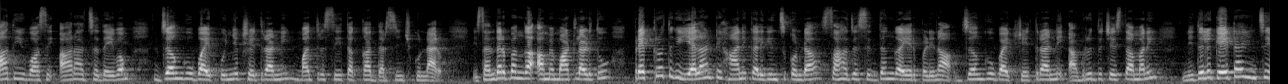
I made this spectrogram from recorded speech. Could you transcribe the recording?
ఆదివాసి ఆరాధ్య దైవం జంగుబాయ్ పుణ్యక్షేత్రాన్ని మంత్రి సీతక్క దర్శించుకున్నారు. ఈ సందర్భంగా ఆమె మాట్లాడుతూ ప్రకృతికి ఎలాంటి హాని కలిగించకుండా సహజ సిద్ధంగా ఏర్పడిన జంగుబాయ్ క్షేత్రాన్ని అభివృద్ధి చేస్తామని నిధులు కేటాయించి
